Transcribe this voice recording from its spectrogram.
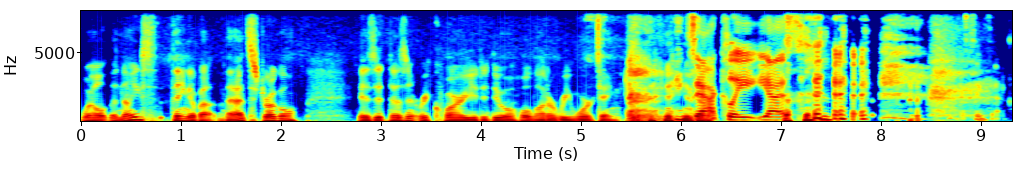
Well, the nice thing about that struggle is it doesn't require you to do a whole lot of reworking. exactly. Yes. yes. Exactly.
